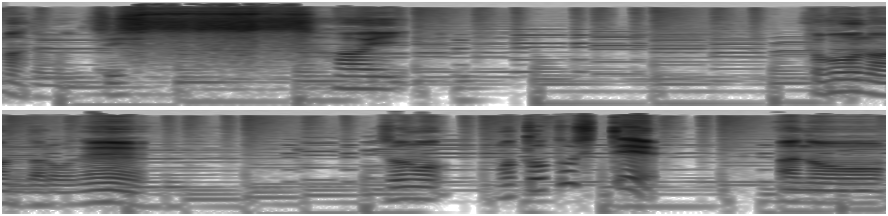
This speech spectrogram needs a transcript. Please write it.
まあでも実際、どうなんだろうね。その、元として、あの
